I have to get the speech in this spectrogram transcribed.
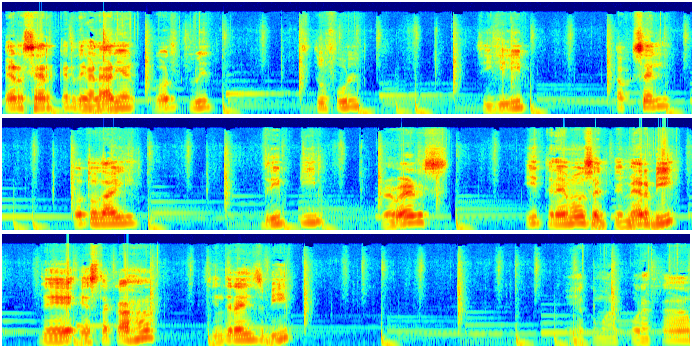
Berserker de Galarian, Godfluid, Stuful, Sigilip, Toxel, Totodile, Drippy, Reverse. Y tenemos el primer B de esta caja, Cinderace B. Voy a acomodar por acá.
